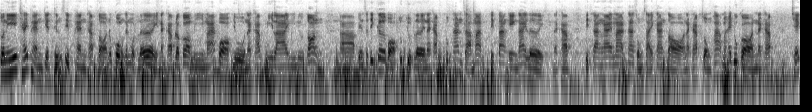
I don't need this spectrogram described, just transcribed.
ตัวนี้ใช้แผ่น7ถึง10 แผ่นครับต่ออนุกรมกันหมดเลยนะครับ แล้วก็มีมาร์กบอกอยู่นะครับ มีลายมีนิวตันอ่าเป็นสติกเกอร์บอกทุกจุดเลยนะครับ ทุกท่านสามารถติดตั้งเองได้เลยนะครับ ติดตั้งง่ายมากถ้าสงสัยการต่อนะครับ ส่งภาพมาให้ดูก่อนนะครับเช็ค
